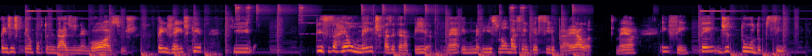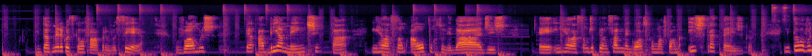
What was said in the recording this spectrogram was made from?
tem gente que tem oportunidade de negócios, tem gente que, que precisa realmente fazer terapia, né? E, e isso não vai ser um empecilho para ela, né? Enfim, tem de tudo, psi. Então a primeira coisa que eu vou falar para você é: vamos abrir a mente, tá? Em relação a oportunidades, é, em relação de pensar o negócio como uma forma estratégica. Então, eu vou,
